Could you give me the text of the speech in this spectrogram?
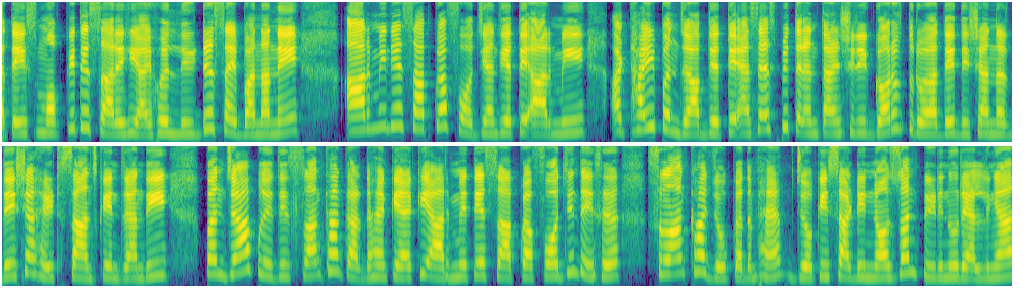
ਅਤੇ ਇਸ ਮੌਕੇ ਤੇ ਸਾਰੇ ਹੀ ਆਏ ਹੋਏ ਲੀਡਰ ਸਾਹਿਬਾਨਾਂ ਨੇ ਆਰਮੀ ਦੇ ਸਾਬਕਾ ਫੌਜੀਆਂ ਦੀ ਅਤੇ ਆਰਮੀ 28 ਪੰਜਾਬ ਦੇ ਤੇ ਐਸਐਸਪੀ ਤਰਨਤਾਰਨ ਸ਼੍ਰੀ ਗੌਰਵ ਤੁਰਾ ਦੇ ਦਿਸ਼ਾ ਨਿਰਦੇਸ਼ਾਂ ਹੇਠ ਸਾਂਝ ਕੇਂਦਰਾਂ ਦੀ ਪੰਜਾਬ ਪੁਲਿਸ ਦੀ ਸਲਾਘਾ ਕਰਦਾ ਹੈ ਕਿਹਾ ਕਿ ਆਰਮੀ ਤੇ ਸਾਬਕਾ ਫੌਜੀ ਦੇ ਇਸ ਜੋ ਕਦਮ ਹੈ, ਜੋ ਕਿ ਸਾਡੀ ਨੌਜਵਾਨ ਪੀੜ੍ਹੀ ਨੂੰ ਰੈਲੀਆਂ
